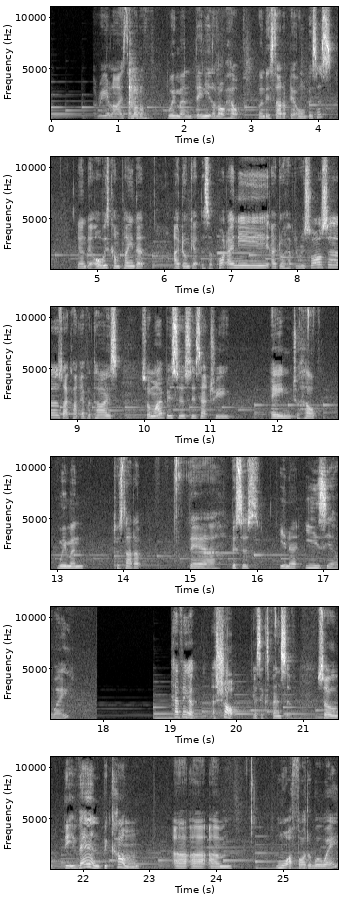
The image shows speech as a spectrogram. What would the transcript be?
I realized a lot of women they need a lot of help when they start up their own business. And they always complain that I don't get the support I need, I don't have the resources, I can't advertise. So my business is actually aimed to help women to start up their business in an easier way. Having a, a shop is expensive, so the event become a, a um, more affordable way.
